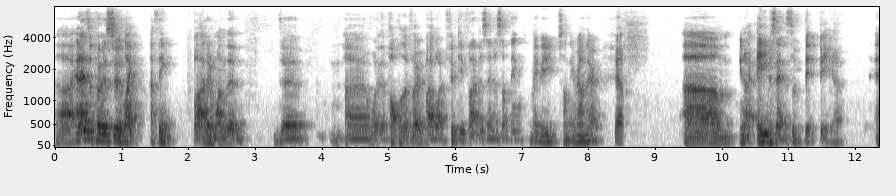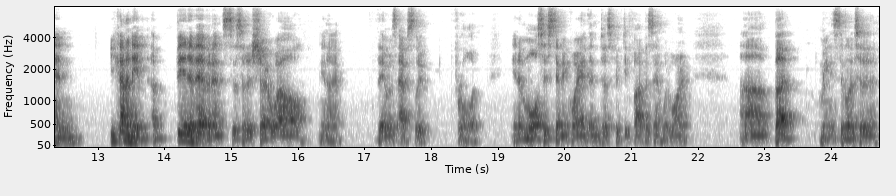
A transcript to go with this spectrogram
Uh, and as opposed to like, I think Biden won the the uh, what the popular vote by what 55% or something, maybe something around there. Yep. Um, you know, 80% is a bit bigger, and you kind of need a bit of evidence to sort of show, well, you know, there was absolute fraud in a more systemic way than just 55% would warrant. Uh, but I mean, similar to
